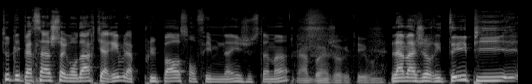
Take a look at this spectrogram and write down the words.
tous les personnages secondaires qui arrivent, la plupart sont féminins, justement La majorité, ouais. la majorité. Puis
